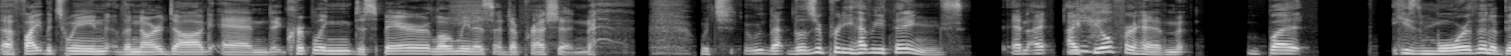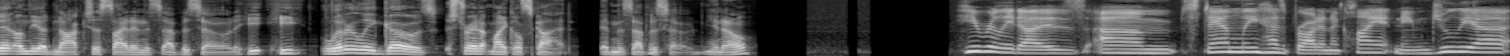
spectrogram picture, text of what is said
a fight between the Nard dog and crippling despair, loneliness, and depression, which that, those are pretty heavy things. And I, I Yeah. feel for him, but he's more than a bit on the obnoxious side in this episode. He he literally goes straight up Michael Scott in this episode, you know? He really does. Um, Stanley has brought in a client named Julia,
